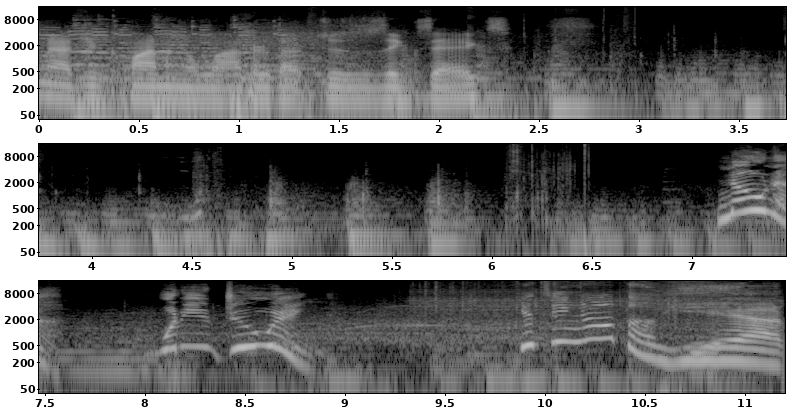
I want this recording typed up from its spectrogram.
Imagine climbing a ladder that just zigzags. Nona, what are you doing? Getting out of here.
